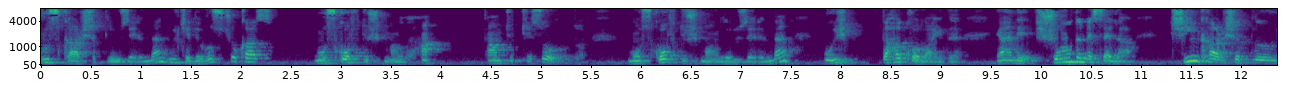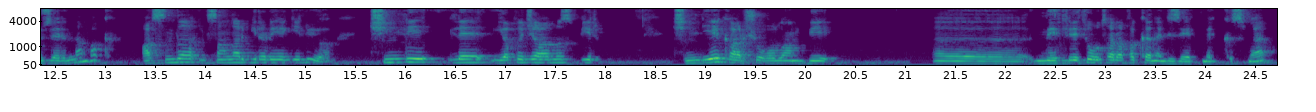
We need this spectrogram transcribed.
Rus karşıtlığı üzerinden. Ülkede Rus çok az. Moskov düşmanlığı. Ha, tam Türkçesi oldu. Moskov düşmanlığı üzerinden bu iş daha kolaydı. Yani şu anda mesela Çin karşıtlığı üzerinden bak aslında insanlar bir araya geliyor. Çinli ile yapacağımız bir Çinliye karşı olan bir e, nefreti o tarafa kanalize etmek kısmen,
